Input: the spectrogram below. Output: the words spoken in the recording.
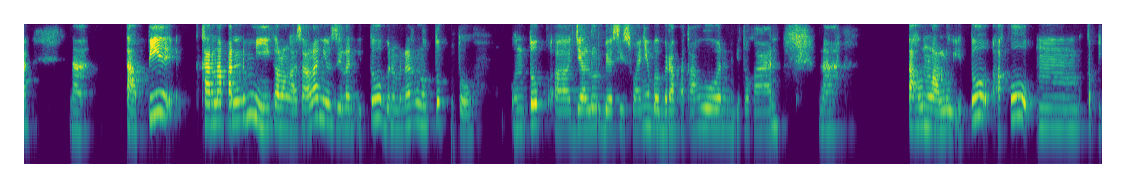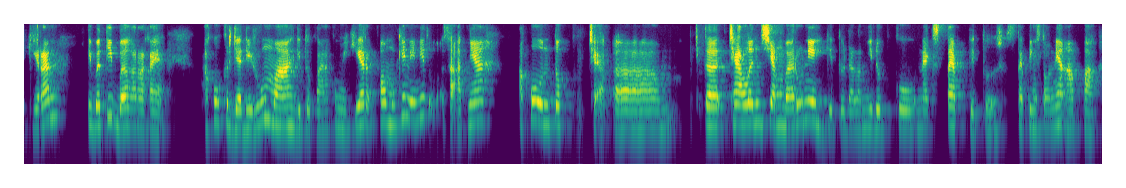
Nah, tapi karena pandemi, kalau nggak salah New Zealand itu benar-benar nutup tuh untuk uh, jalur beasiswanya beberapa tahun gitu kan. Nah, tahun lalu itu aku hmm, kepikiran tiba-tiba karena kayak aku kerja di rumah gitu kan, aku mikir oh mungkin ini saatnya aku untuk uh, ke challenge yang baru nih gitu dalam hidupku next step gitu stepping stone-nya apa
